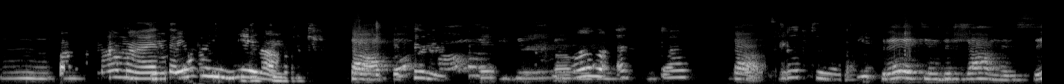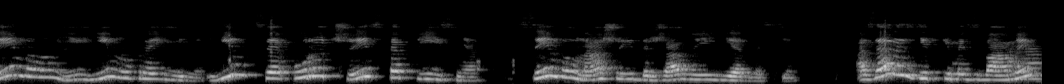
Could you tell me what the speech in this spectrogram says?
Мама, это Украина. Тато, мама і дитина. Мама, это Так. І третім державним символом є гімн України. Гімн це урочиста пісня, символ нашої державної єдності. А зараз, дітки, ми з вами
